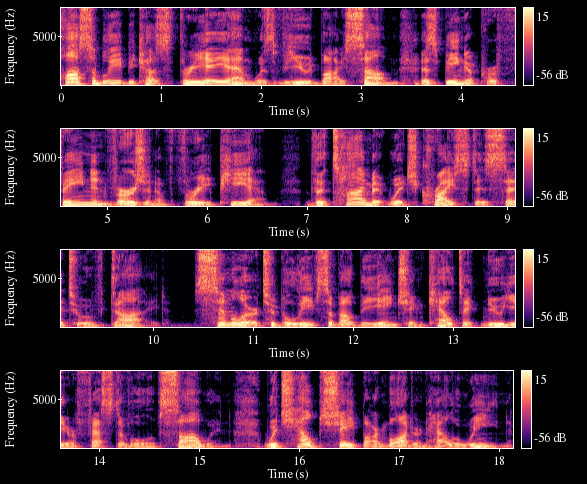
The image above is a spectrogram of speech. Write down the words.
possibly because 3 a.m. was viewed by some as being a profane inversion of 3 p.m., the time at which Christ is said to have died. Similar to beliefs about the ancient Celtic New Year festival of Samhain, which helped shape our modern Halloween,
